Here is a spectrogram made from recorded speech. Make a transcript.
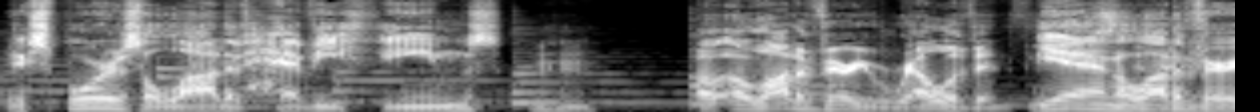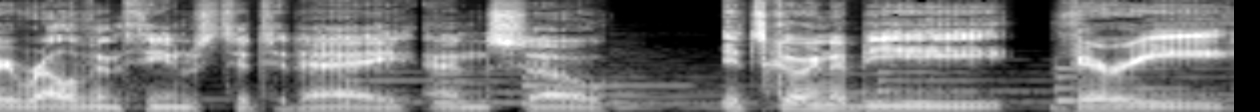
It explores a lot of heavy themes. Mm-hmm a, a lot of very relevant yeah and a lot of very relevant themes to today and so it's going to be very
